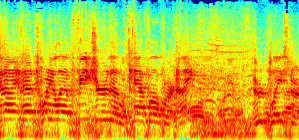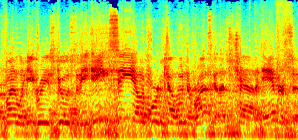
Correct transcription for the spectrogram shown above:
tonight's that 20 lap feature that'll cap off our night. Third place in our final heat race goes to the 8C out of Fort Calhoun, Nebraska. That's Chad Anderson.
